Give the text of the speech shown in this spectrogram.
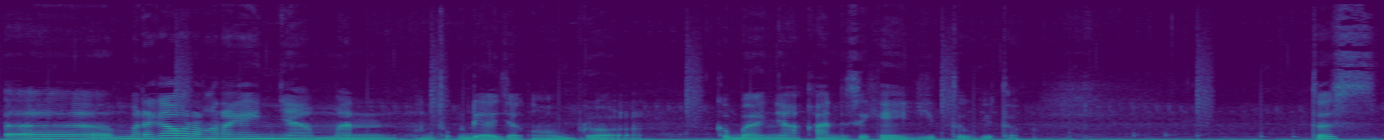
uh, mereka orang-orang yang nyaman untuk diajak ngobrol. Kebanyakan sih kayak gitu gitu. Terus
